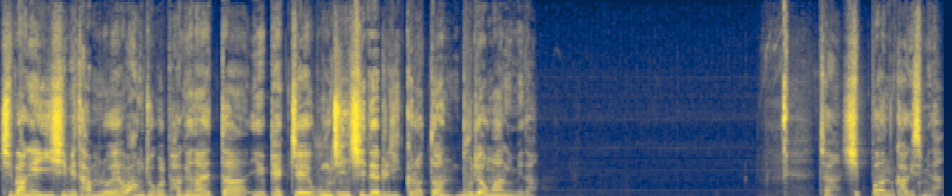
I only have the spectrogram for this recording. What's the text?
지방의 22 담로에 왕족을 파견하였다. 이 백제의 웅진 시대를 이끌었던 무령왕입니다. 자, 10번 가겠습니다.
